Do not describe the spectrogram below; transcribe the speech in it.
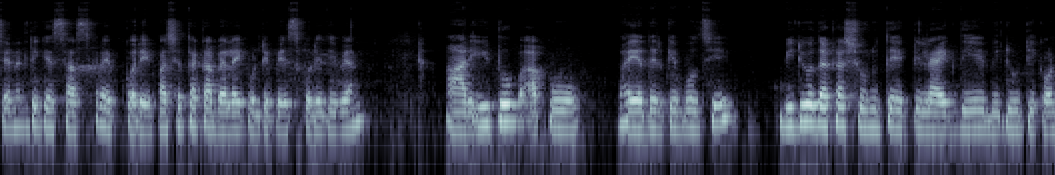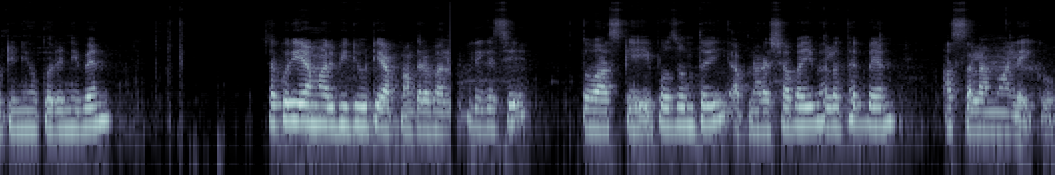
চ্যানেলটিকে সাবস্ক্রাইব করে পাশে থাকা বেলাইকনটি প্রেস করে দিবেন। আর ইউটিউব আপু ভাইয়াদেরকে বলছি ভিডিও দেখার শুরুতে একটি লাইক দিয়ে ভিডিওটি কন্টিনিউ করে নেবেন। আশা করি আমার ভিডিওটি আপনাদের ভালো লেগেছে। তো আজকে এ পর্যন্তই। আপনারা সবাই ভালো থাকবেন। আসসালামু আলাইকুম।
